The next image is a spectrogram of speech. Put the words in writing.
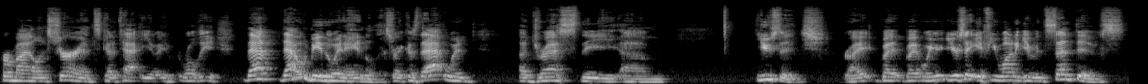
per mile insurance, kind of ta- you know, roll the, that that would be the way to handle this, right? Because that would address the um, usage, right? But but you're saying if you want to give incentives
